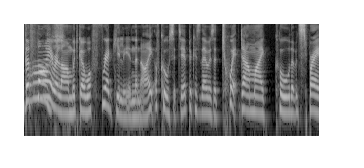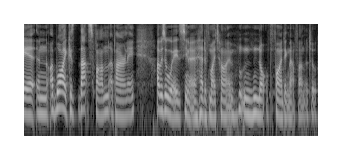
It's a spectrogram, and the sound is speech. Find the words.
the fire alarm would go off regularly in the night. Of course it did because there was a twit down my call that would spray it and uh, why because that's fun apparently. I was always, you know, ahead of my time, not finding that fun at all.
